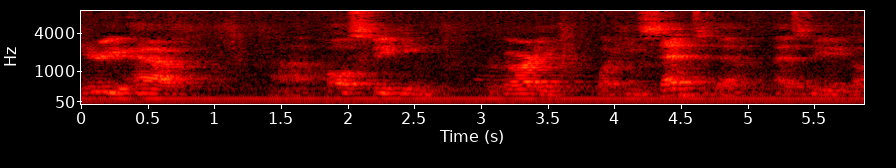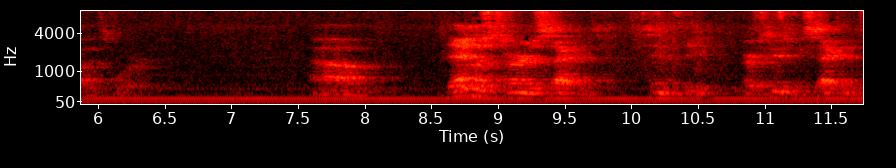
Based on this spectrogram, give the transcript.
here you have uh, Paul speaking regarding what he said to them as being God's word. Um, then let's turn to Second Timothy, or excuse me, Second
